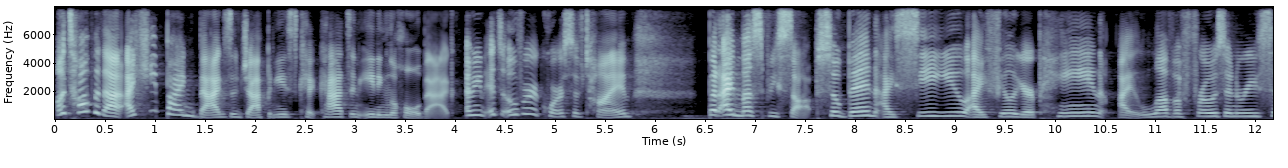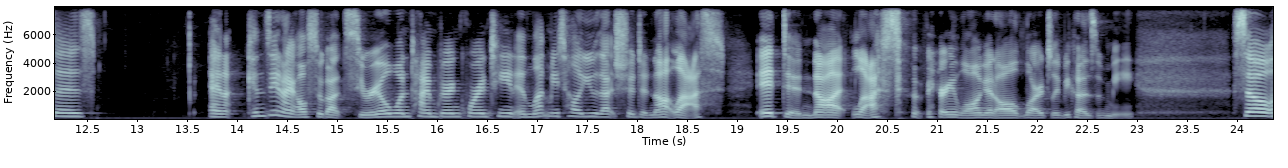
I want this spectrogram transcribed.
On top of that, I keep buying bags of Japanese Kit Kats and eating the whole bag. I mean, it's over a course of time, but I must be stopped. So, Ben, I see you. I feel your pain. I love a frozen Reese's. And Kenzie and I also got cereal one time during quarantine, and let me tell you, that shit did not last. It did not last very long at all, largely because of me. So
